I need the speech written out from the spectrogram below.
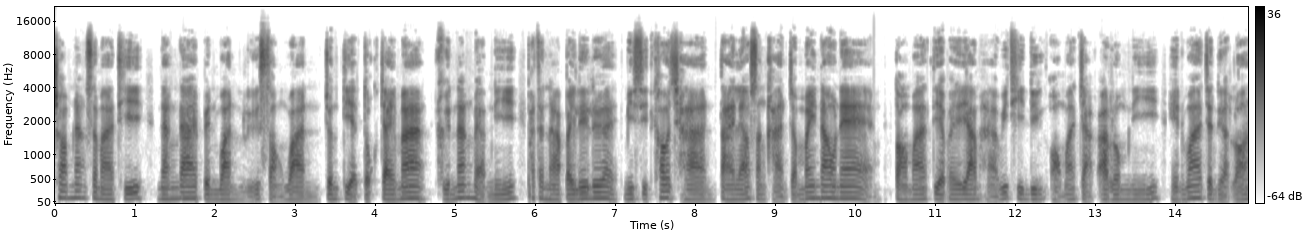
ชอบนั่งสมาธินั่งได้เป็นวันหรือสองวัน จนเตี่ยตกใจมาก คือนั่งแบบนี้พัฒนาไปเรื่อยๆ มีสิทธิ์เข้าฌานตายแล้วสังขารจะไม่เน่าแน่ต่อมาเตี่ยพยายามหาวิธีดึงออกมาจากอารมณ์นี้ เห็นว่าจะเดือดร้อน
